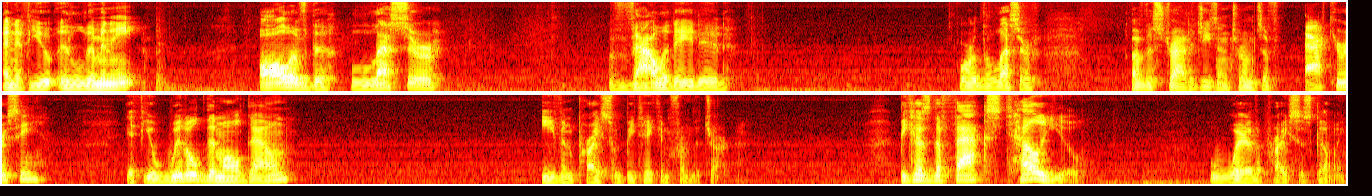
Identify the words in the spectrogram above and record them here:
and if you eliminate all of the lesser validated or the lesser of the strategies in terms of accuracy, if you whittled them all down, even price would be taken from the chart. Because the facts tell you where the price is going.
